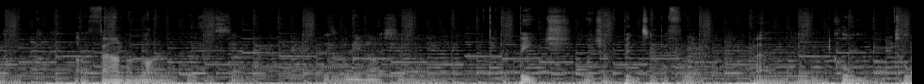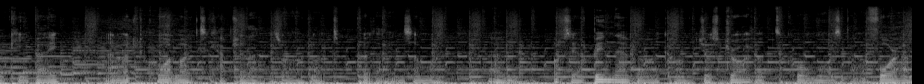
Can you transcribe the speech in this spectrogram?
like that I've found online. Like there's this, there's a really nice um, beach which I've been to before um, in Cornwall, Torquay Bay, and I'd quite like to capture that as well. I'd like to put that in somewhere. Um, obviously, I've been there, but I can't just drive up to Cornwall. It's about a four-hour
